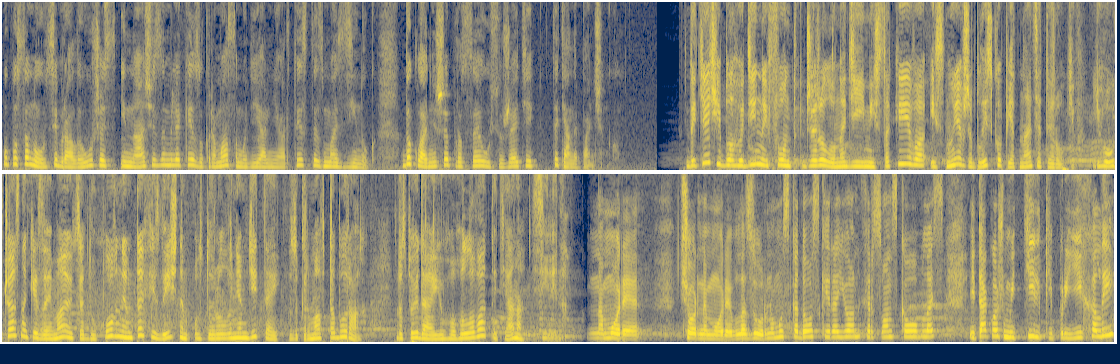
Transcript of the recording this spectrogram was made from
У постановці брали участь і наші земляки, зокрема самодіяльні артисти з Мазінок. Докладніше про це у сюжеті Тетяни Панченко. Дитячий благодійний фонд «Джерело надії міста Києва» існує вже близько 15 років. Його учасники займаються духовним та фізичним оздоровленням дітей, зокрема в таборах, розповідає його голова Тетяна Сіліна. на море, Чорне море в Лазурному, Скадовський район, Херсонська область. І також ми тільки приїхали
